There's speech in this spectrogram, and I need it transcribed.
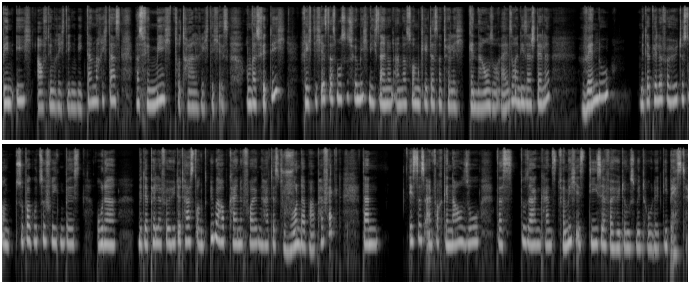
bin ich auf dem richtigen Weg. Dann mache ich das, was für mich total richtig ist. Und was für dich richtig ist, das muss es für mich nicht sein. Und andersrum gilt das natürlich genauso. Also an dieser Stelle, wenn du mit der Pille verhütest und super gut zufrieden bist oder mit der Pille verhütet hast und überhaupt keine Folgen hattest, wunderbar, perfekt, dann ist es einfach genau so, dass du sagen kannst, für mich ist diese Verhütungsmethode die beste.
